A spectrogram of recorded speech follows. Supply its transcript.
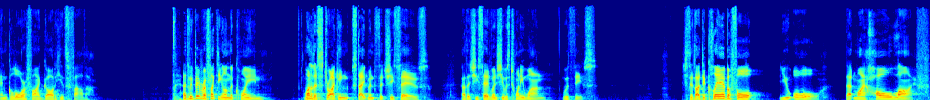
and glorify God his Father. As we've been reflecting on the Queen, one of the striking statements that she says, uh, that she said when she was 21, was this. She says, I declare before you all that my whole life,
